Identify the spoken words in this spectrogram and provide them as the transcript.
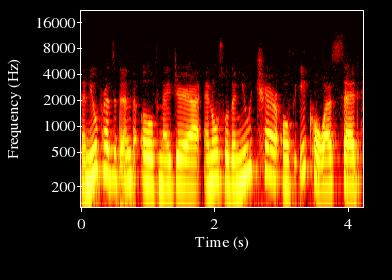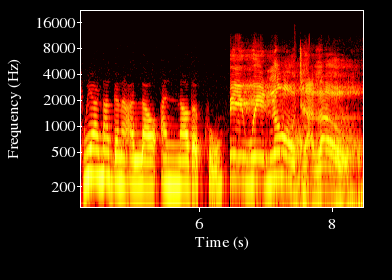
the new president of Nigeria and also the new chair of ECOWAS, said, We are not going to allow another coup. We will not allow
